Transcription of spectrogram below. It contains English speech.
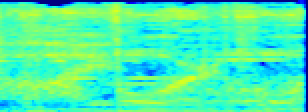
Five, four, four.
